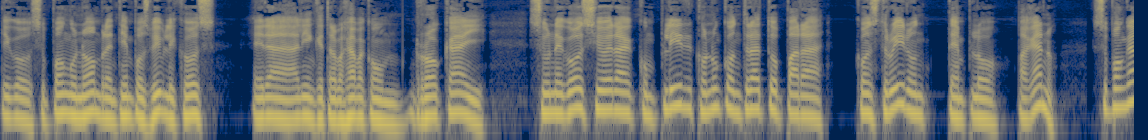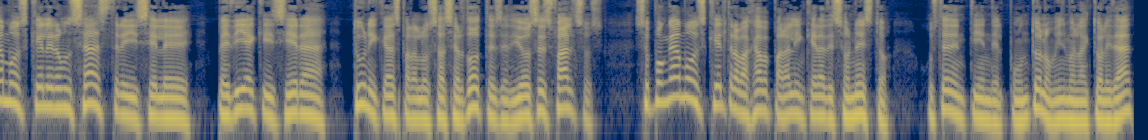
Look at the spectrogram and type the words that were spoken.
Digo, supongo un hombre en tiempos bíblicos era alguien que trabajaba con roca y su negocio era cumplir con un contrato para construir un templo pagano. Supongamos que él era un sastre y se le pedía que hiciera túnicas para los sacerdotes de dioses falsos. Supongamos que él trabajaba para alguien que era deshonesto. Usted entiende el punto, lo mismo en la actualidad.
